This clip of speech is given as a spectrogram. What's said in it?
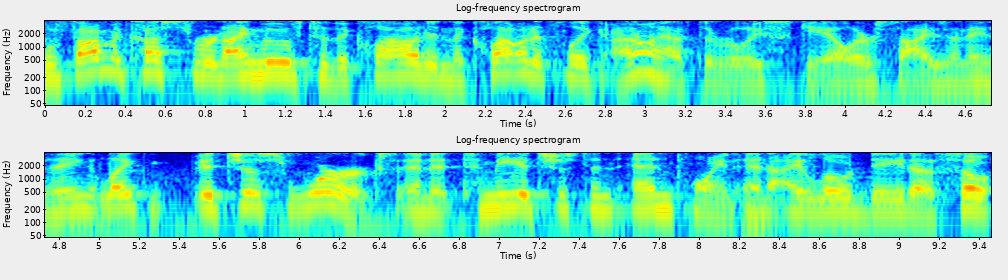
if I'm a customer and I move to the cloud, in the cloud, it's like, I don't have to really scale or size anything. Like, it just works. And it, to me, it's just an endpoint and I load data. So,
